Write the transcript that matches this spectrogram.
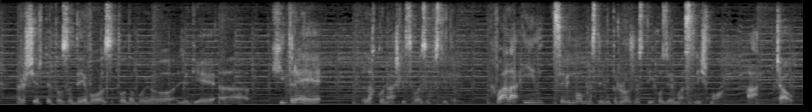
razširite to zadevo, zato da bodo ljudje uh, hitreje lahko našli svoj zaposlitev. Hvala in se vidimo ob naslednji priložnosti, oziroma slišmo. Ha, čau!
